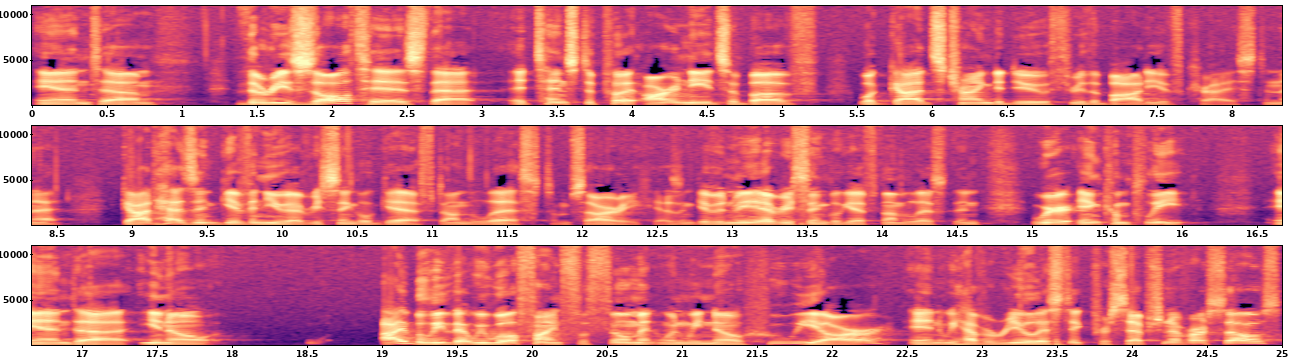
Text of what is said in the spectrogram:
And um, the result is that it tends to put our needs above what God's trying to do through the body of Christ. And that God hasn't given you every single gift on the list. I'm sorry. He hasn't given me every single gift on the list. And we're incomplete. And, uh, you know, I believe that we will find fulfillment when we know who we are and we have a realistic perception of ourselves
